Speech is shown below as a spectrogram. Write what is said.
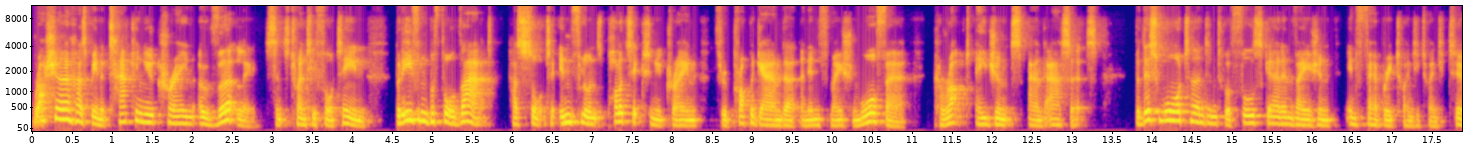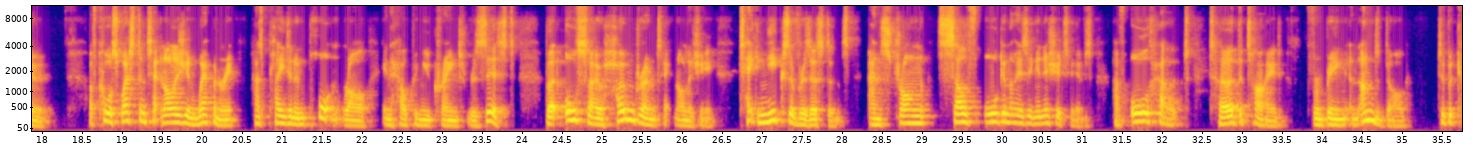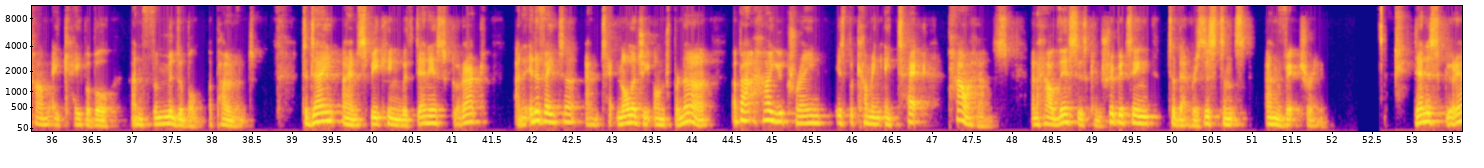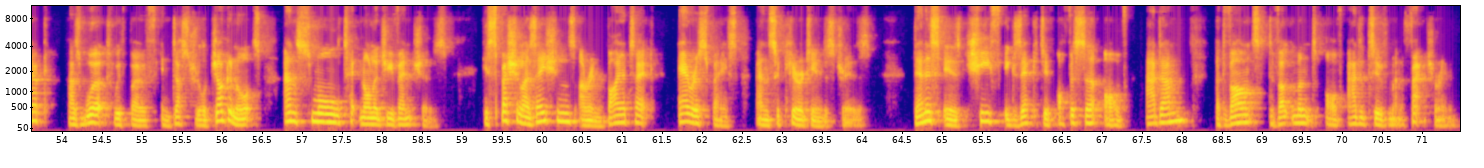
Russia has been attacking Ukraine overtly since 2014, but even before that, has sought to influence politics in Ukraine through propaganda and information warfare, corrupt agents and assets. But this war turned into a full scale invasion in February 2022. Of course, Western technology and weaponry has played an important role in helping Ukraine to resist, but also homegrown technology, techniques of resistance, and strong self organizing initiatives have all helped turn the tide from being an underdog to become a capable and formidable opponent. Today, I am speaking with Denys Gurak, an innovator and technology entrepreneur, about how Ukraine is becoming a tech powerhouse and how this is contributing to their resistance and victory. Denys Gurak has worked with both industrial juggernauts and small technology ventures. His specializations are in biotech, aerospace, and security industries. Denys is Chief Executive Officer of ADAM, Advanced Development of Additive Manufacturing.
